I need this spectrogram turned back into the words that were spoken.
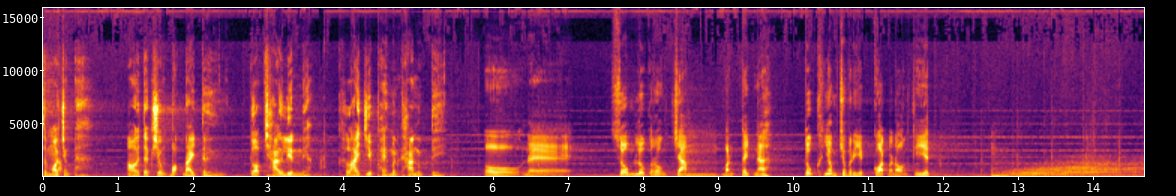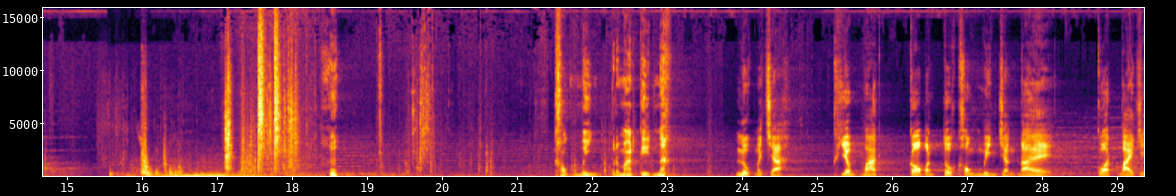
សមោចង្អាឲ្យតែខ្ញុំបក់ដៃទៅទបឆៅលៀននេះ คล้ายជាផេះមិនខាននោះទេ អូណែសូមលោករងចាំបន្តិចណាទុកខ្ញុំជម្រាបគាត់ម្ដងទៀត ខុកមីងប្រមាថគេណាស់ លោកម្ចាស់ខ្ញុំបាទក៏បន្ទោសខុងមីងចឹងដែរគាត់បែរជា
